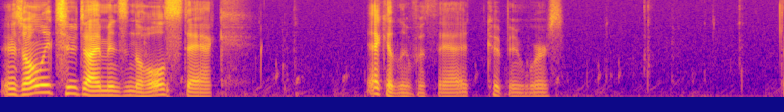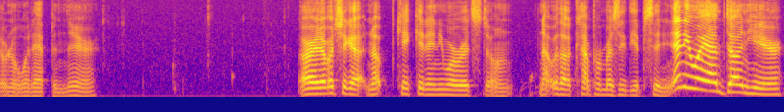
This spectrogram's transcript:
There's only two diamonds in the whole stack. I could live with that. It could have been worse. Don't know what happened there. Alright, how much I got? Nope, can't get any more redstone. Not without compromising the obsidian. Anyway, I'm done here.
